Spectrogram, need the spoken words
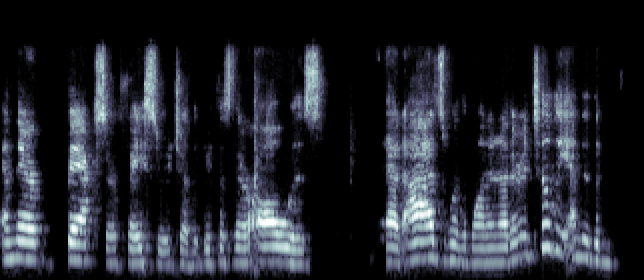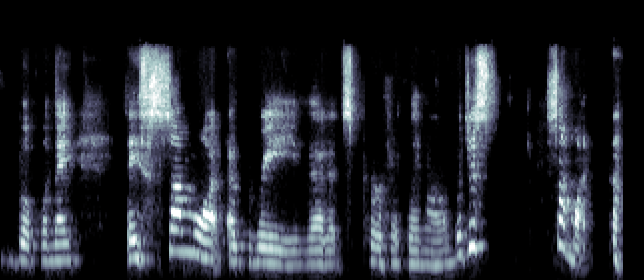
and their backs are faced to each other because they're always at odds with one another until the end of the book when they they somewhat agree that it's perfectly normal but just somewhat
